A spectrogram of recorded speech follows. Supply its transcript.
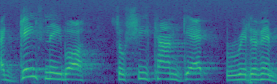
against Naboth so she can get rid of him.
